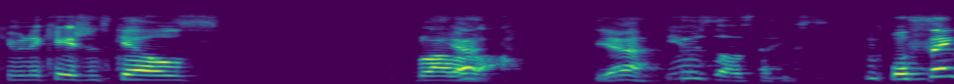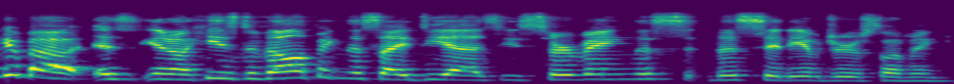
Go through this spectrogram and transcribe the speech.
communication skills blah blah Yeah. blah Yeah. use those things Well, think about is you know he's developing this idea as he's surveying this this city of Jerusalem and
